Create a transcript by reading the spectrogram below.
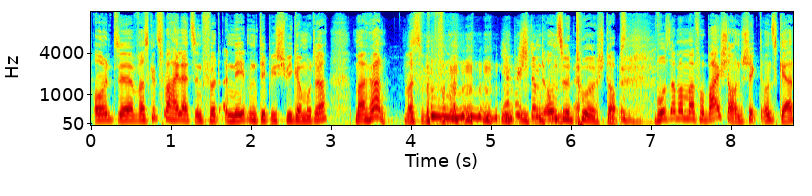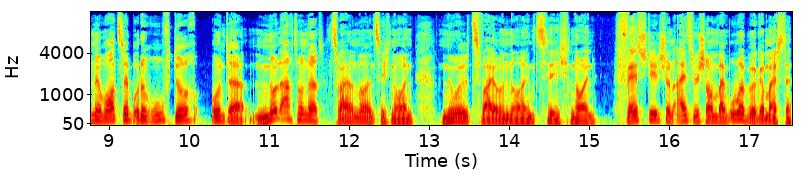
Und äh, was gibt's für Highlights in Fürth neben Dippis Schwiegermutter? Mal hören, was ihr bestimmt unsere Tour stoppt. Wo soll man mal vorbeischauen? Schickt uns gerne eine WhatsApp oder ruft durch unter 0800 92 9 092 9. Fest steht schon eins, wir schauen beim Oberbürgermeister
